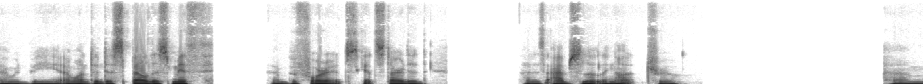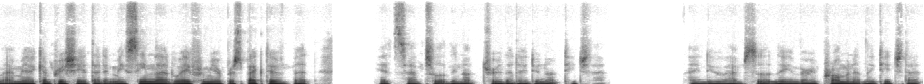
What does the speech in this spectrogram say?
I would be, I want to dispel this myth uh, before it gets started. That is absolutely not true. Um, I mean, I can appreciate that it may seem that way from your perspective, but it's absolutely not true that I do not teach that. I do absolutely and very prominently teach that.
